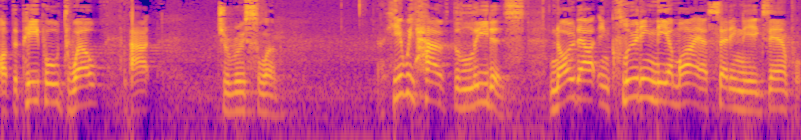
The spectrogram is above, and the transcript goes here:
of the people dwelt at Jerusalem. Here we have the leaders no doubt including Nehemiah setting the example.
